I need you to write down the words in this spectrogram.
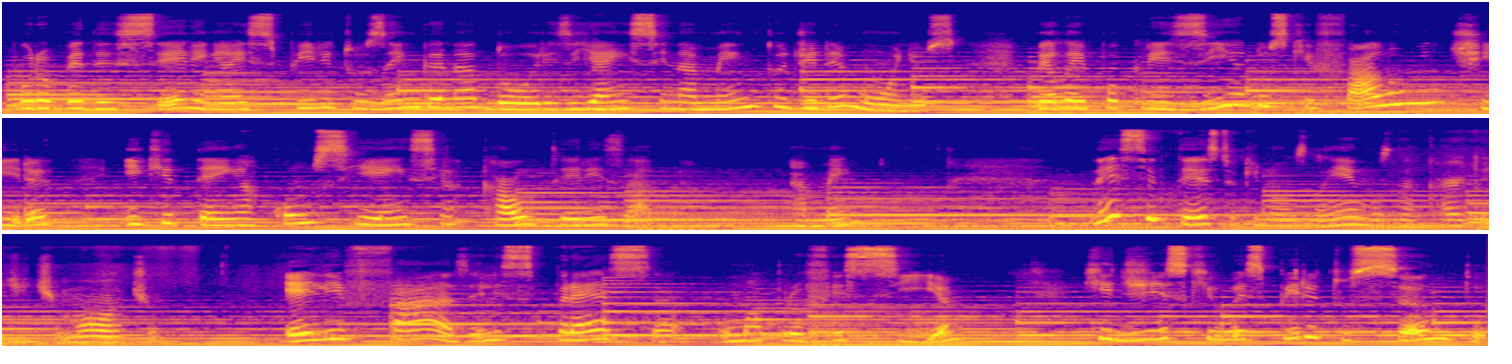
por obedecerem a espíritos enganadores e a ensinamento de demônios, pela hipocrisia dos que falam mentira e que têm a consciência cauterizada. Amém? Nesse texto que nós lemos na carta de Timóteo, ele faz, ele expressa uma profecia que diz que o Espírito Santo,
